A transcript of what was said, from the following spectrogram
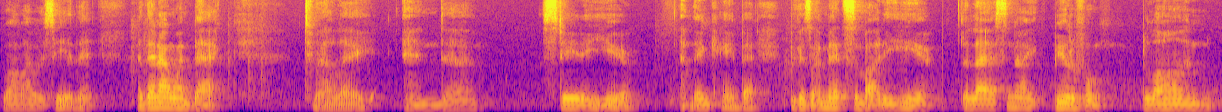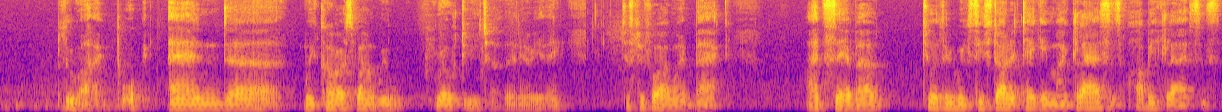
while I was here then. And then I went back to LA and uh, stayed a year, and then came back because I met somebody here the last night. Beautiful, blonde, blue-eyed boy, and uh, we corresponded. We wrote to each other and everything. Just before I went back, I'd say about two or three weeks, he started taking my classes, hobby classes,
